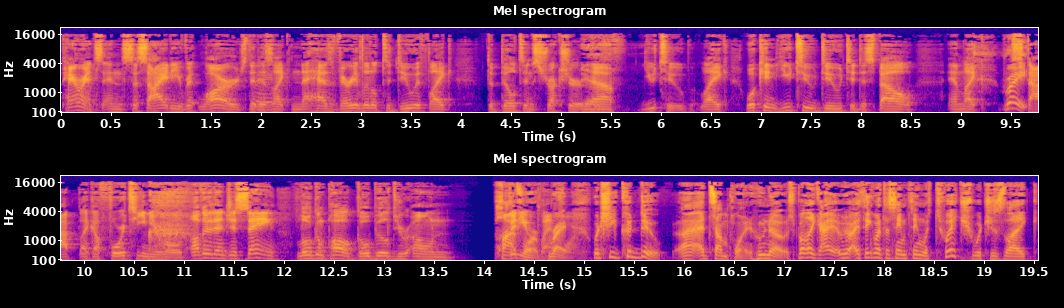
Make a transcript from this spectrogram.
parents and society writ large that is Right. like has very little to do with like the built-in structure Yeah. of YouTube like what can YouTube do to dispel and like Right. stop like a 14 year old other than just saying Logan Paul go build your own video platform, right? Which he could do uh, at some point. Who knows? But like, I I think about the same thing with Twitch, which is like.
